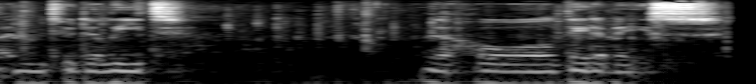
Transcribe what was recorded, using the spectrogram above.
Button to delete the whole database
